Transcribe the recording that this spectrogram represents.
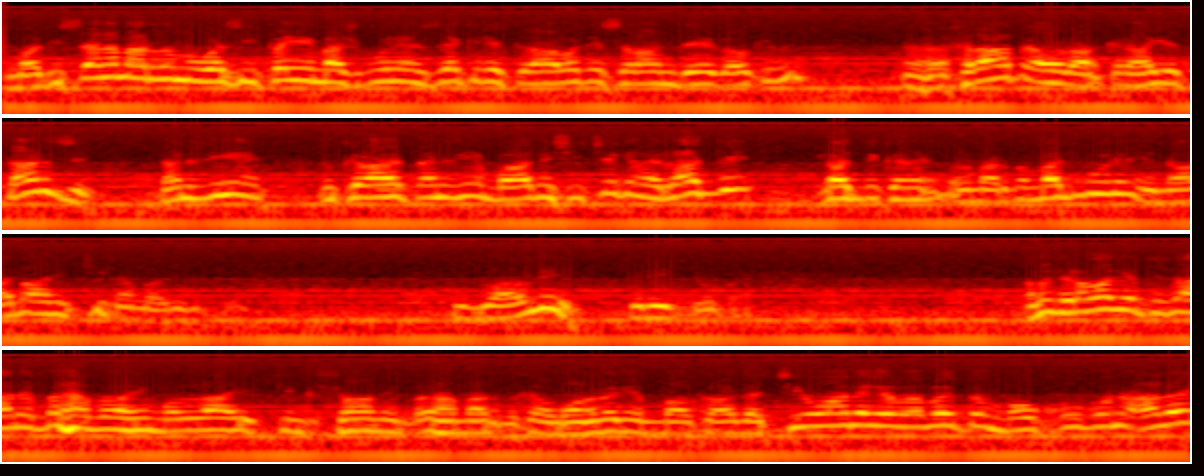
شما دی سلام مردم وظیفہ مشغول ہیں ذکر تلاوت سلام دے گا کہ خلاف اولا کراہی تنزی تنزی ہے نو کراہی تنزی ہے بعد شی چے کنے رد رد کریں بل مردم مجبور ہیں یہ نادانی چی کم بازی دعا نہیں شریک جو کر ہمیں جناب یہ تجارے بڑا ابراہیم اللہ چنگ شان بڑا مرد کا وہاں لگے باقاعدہ، چی وہاں لگے بابا تو موقوفن علی،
